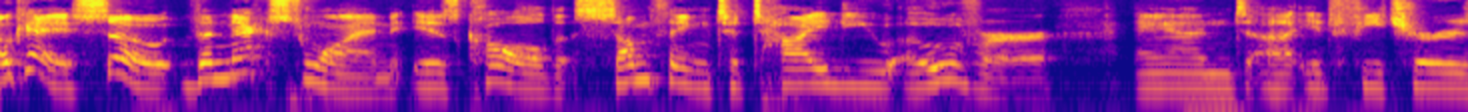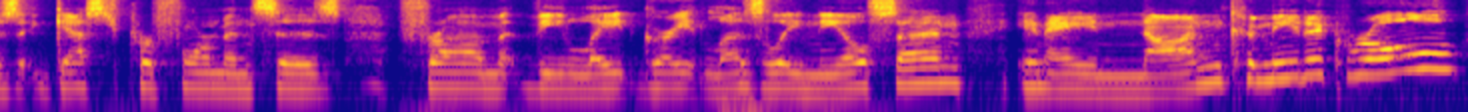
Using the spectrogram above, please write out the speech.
Okay, so the next one is called Something to Tide You Over, and uh, it features guest performances from the late, great Leslie Nielsen in a non comedic role.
